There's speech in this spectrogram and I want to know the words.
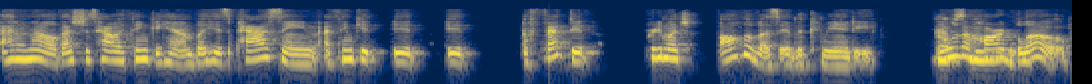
I don't know. That's just how I think of him. But his passing, I think it it it affected pretty much all of us in the community. It was a hard blow.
